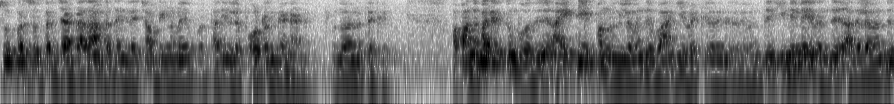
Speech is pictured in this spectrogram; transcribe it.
சூப்பர் சூப்பர் ஜாக்காக தான் ஐம்பத்தஞ்சு லட்சம் அப்படிங்கிற மாதிரி ஒரு பதிவில் போட்டிருந்தேன் நான் உதாரணத்துக்கு. அப்போ அந்த மாதிரி இருக்கும்போது ஐடி பங்குகளை வந்து வாங்கி வைக்கிறதுங்கிறது வந்து இனிமேல் வந்து அதில் வந்து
